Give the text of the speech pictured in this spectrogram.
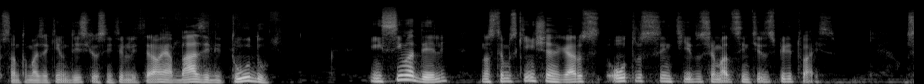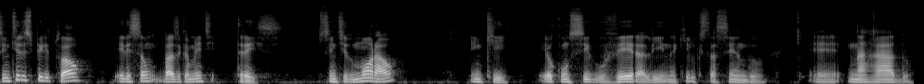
Santo Tomás de Aquino diz que o sentido literal é a base de tudo, em cima dele nós temos que enxergar os outros sentidos chamados sentidos espirituais. O sentido espiritual, eles são basicamente três sentido moral, em que eu consigo ver ali naquilo que está sendo é, narrado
